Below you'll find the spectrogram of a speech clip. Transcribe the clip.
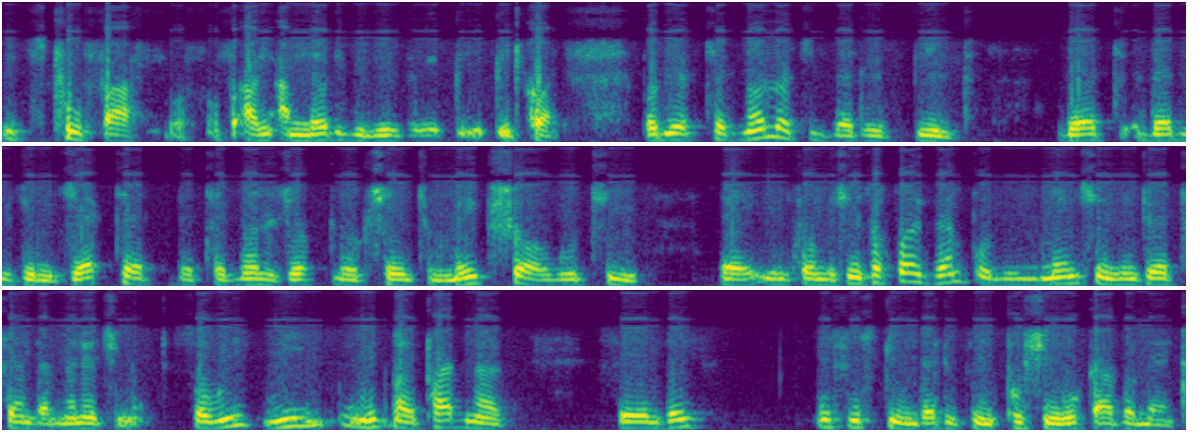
it's too fast. I'm not even using Bitcoin, but we have technology that we've built that that is injected the technology of blockchain to make sure we uh, information. So, for example, you mentioned into a tender management. So we we with my partners say this system that we've been pushing with government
